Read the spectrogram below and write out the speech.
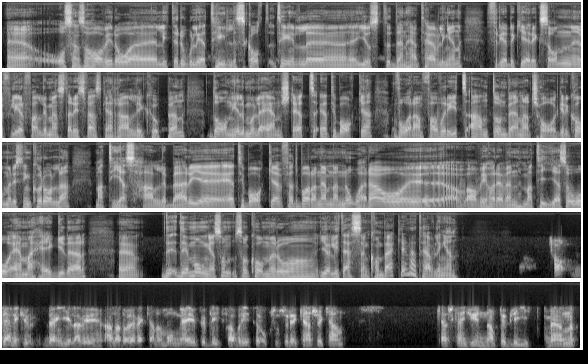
Eh, och sen så har vi då eh, lite roliga tillskott till eh, just den här tävlingen. Fredrik Eriksson, eh, flerfaldig mästare i Svenska rallycupen. Daniel Mulle Ernstedt är tillbaka. Våran favorit Anton Bernhards Hager kommer i sin Corolla. Mattias Hallberg eh, är tillbaka för att bara nämna några och eh, ja, vi har även Mattias och Emma Hägg där. Det, det är många som, som kommer och gör lite SM-comeback i den här tävlingen. Ja, den är kul. Den gillar vi alla dagar i veckan. Och många är ju publikfavoriter också, så det kanske kan, kanske kan gynna publik. Men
